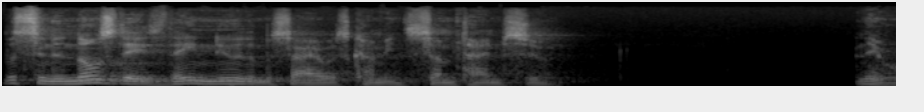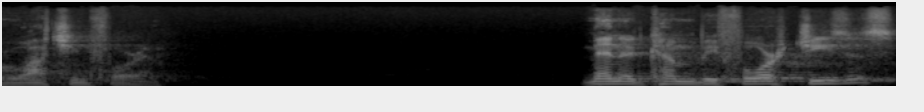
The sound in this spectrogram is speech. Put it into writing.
Listen, in those days, they knew the Messiah was coming sometime soon. And they were watching for him. Men had come before Jesus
